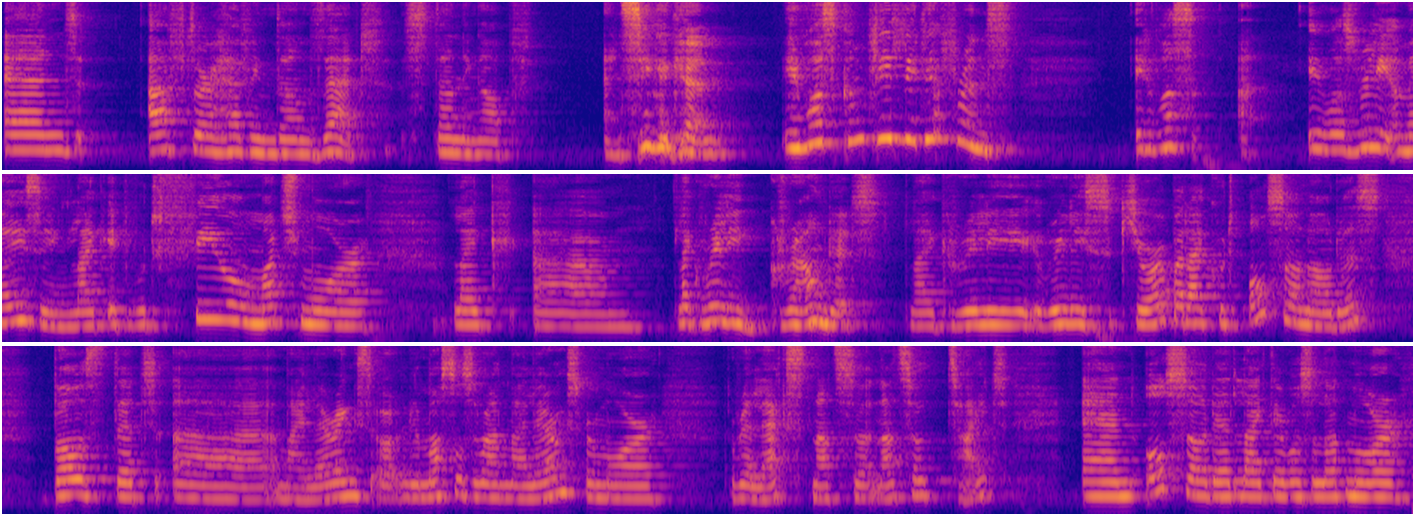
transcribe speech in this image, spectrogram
And after having done that, standing up and sing again, it was completely different. It was uh, it was really amazing. Like it would feel much more like um, like really grounded, like really really secure. But I could also notice both that uh, my larynx or the muscles around my larynx were more relaxed, not so not so tight, and also that like there was a lot more,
